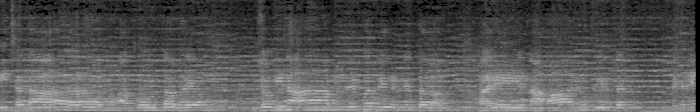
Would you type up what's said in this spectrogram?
ইচ্ছতাম অকুত ভয়ম যোগিনাম নৃপনির্ণিত হরে নামানুকীর্তন এখানে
